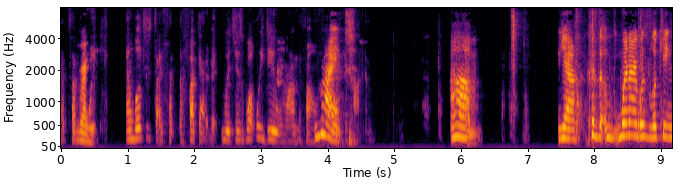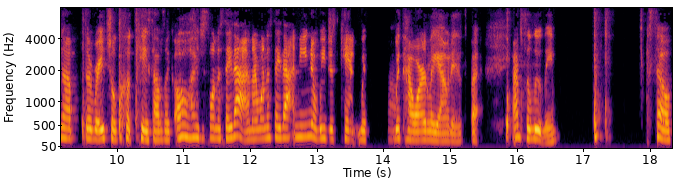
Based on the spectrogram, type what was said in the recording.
at some Right. point, and we'll just dissect the fuck out of it, which is what we do when we're on the phone, Right. the. Um, yeah, because when I was looking up the Rachel Cooke case, I was like, oh, I just want to say that, and I want to say that, and you know, we just can't with with how our layout is, but absolutely. So,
